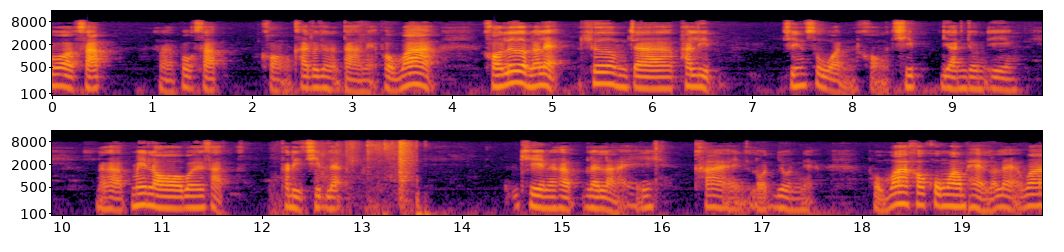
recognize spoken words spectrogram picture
พวกซับพวกซับของค่ายรถยนต์ต่างๆเนี่ยผมว่าเขาเริ่มแล้วแหละ เริ่มจะผลิตชิ้นส่วนของชิปยานยนต์เองนะครับ ไม่รอบริษัทผลิตชิปแล้ว โอเคนะครับ หลาย ๆ ค่ายรถยนต์เนี่ย ผมว่าเขาคงวางแผนแล้วแหละว่า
